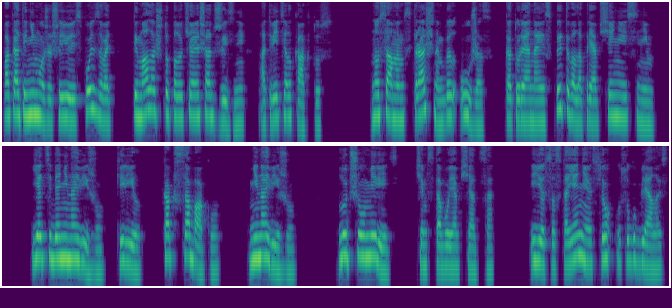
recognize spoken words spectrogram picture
Пока ты не можешь ее использовать, ты мало что получаешь от жизни, ответил кактус. Но самым страшным был ужас, который она испытывала при общении с ним. Я тебя ненавижу, Кирилл, как собаку. Ненавижу. Лучше умереть, чем с тобой общаться. Ее состояние все усугублялось.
